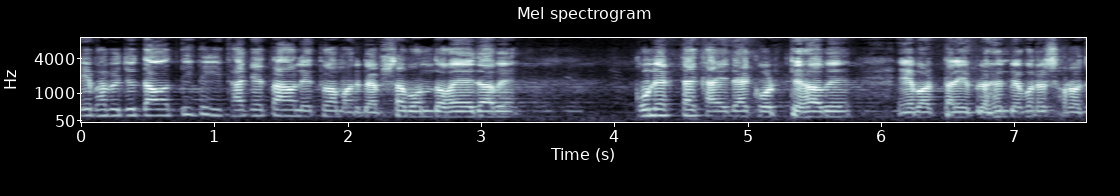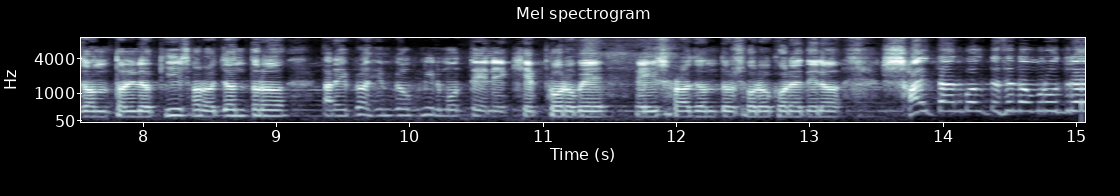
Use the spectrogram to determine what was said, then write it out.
এভাবে যদি দাওয়াত দিতেই থাকে তাহলে তো আমার ব্যবসা বন্ধ হয়ে যাবে কোন একটা কায়দা করতে হবে এবার তার ইব্রাহিম ব্যাপারে ষড়যন্ত্র নিল। কি ষড়যন্ত্র? তার ইব্রাহিমকে অগ্নির মধ্যে নিক্ষেপ করবে। এই ষড়যন্ত্র শুরু করে দিল। শয়তান বলতেছে, নমরুদ্রে,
